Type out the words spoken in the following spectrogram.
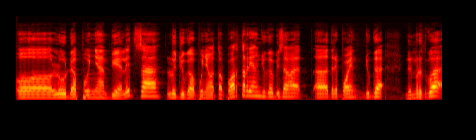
oh lu udah punya Bielitsa, lu juga punya Otto Porter yang juga bisa uh, three point juga dan menurut gua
